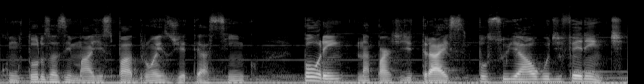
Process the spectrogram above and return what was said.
com todas as imagens padrões do GTA V, porém, na parte de trás possuía algo diferente.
